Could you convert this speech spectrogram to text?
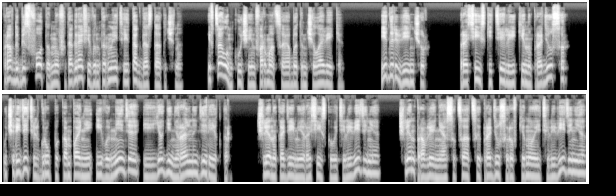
Правда, без фото, но фотографий в интернете и так достаточно и в целом куча информации об этом человеке. Игорь Венчур. российский теле- и кинопродюсер, учредитель группы компаний «Ива Медиа» и ее генеральный директор, член Академии российского телевидения, член правления Ассоциации продюсеров кино и телевидения.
